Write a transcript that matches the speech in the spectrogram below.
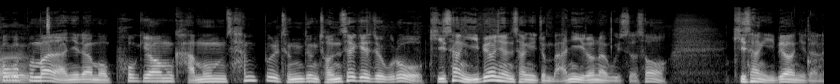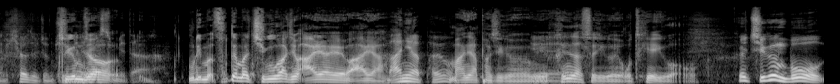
폭우뿐만 아니라 뭐 폭염, 가뭄, 산불 등등 전 세계적으로 기상 이변 현상이 좀 많이 일어나고 있어서 기상 이변이라는 키워드를 좀 지금 저 우리 뭐 속된 말 지구가 지금 아야예요, 아야. 많이 아파요. 많이 아파 지금. 예. 큰일 났어 이거 어떻게 해, 이거. 지금 뭐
